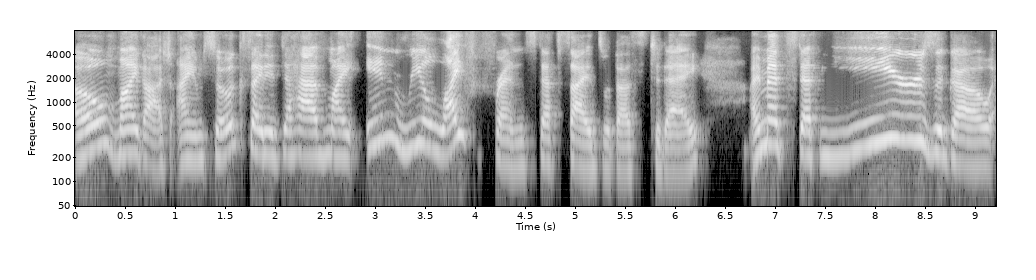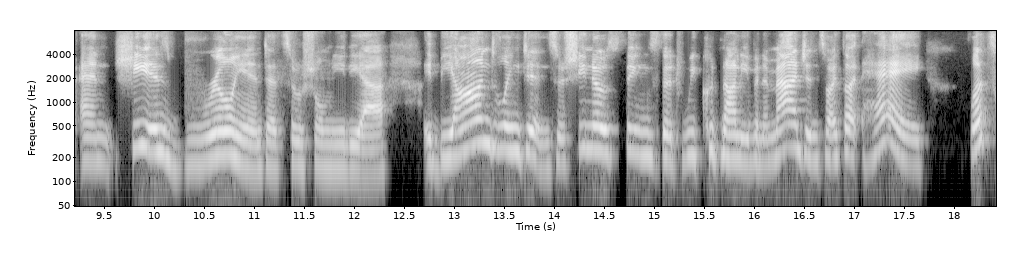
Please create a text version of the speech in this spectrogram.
Oh my gosh, I am so excited to have my in real life friend Steph Sides with us today. I met Steph years ago, and she is brilliant at social media eh, beyond LinkedIn. So she knows things that we could not even imagine. So I thought, hey, let's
